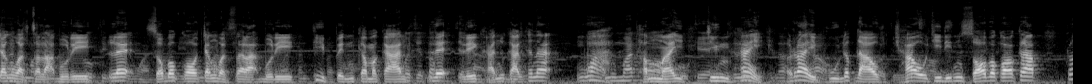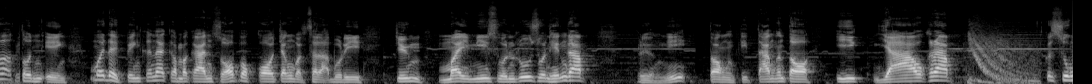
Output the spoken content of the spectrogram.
จังหวัดสระบุรี และสบกจังหวัดสระบุรีที่เป็นกรรมการและเลขานุการคณะ ว่าทำไมจึงให้ไร่ภูนับดาวเช่าที่ดินสปกครับ เพราะตนเองไม่ได้เป็นคณะกรรมการสปกจังหวัดสระบุรี จึงไม่มีส่วนรู้ส่วนเห็นครับ เรื่องนี้ต้องติดตามกันต่ออีกยาวครับกระทรวง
